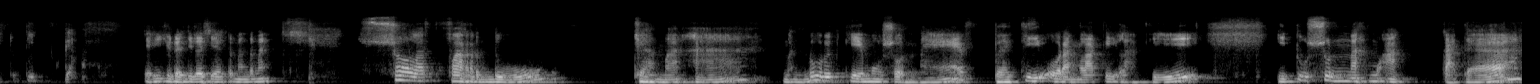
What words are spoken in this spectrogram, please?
itu tidak. Jadi sudah jelas ya teman-teman. Sholat fardu jamaah menurut kemusonef bagi orang laki-laki itu sunnah mu'akkadah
